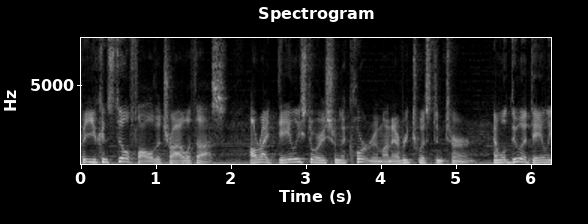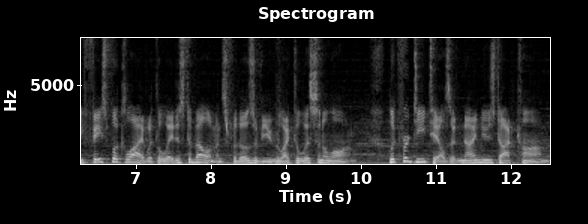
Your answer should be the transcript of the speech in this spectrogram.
but you can still follow the trial with us. I'll write daily stories from the courtroom on every twist and turn, and we'll do a daily Facebook Live with the latest developments for those of you who like to listen along. Look for details at 9news.com,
